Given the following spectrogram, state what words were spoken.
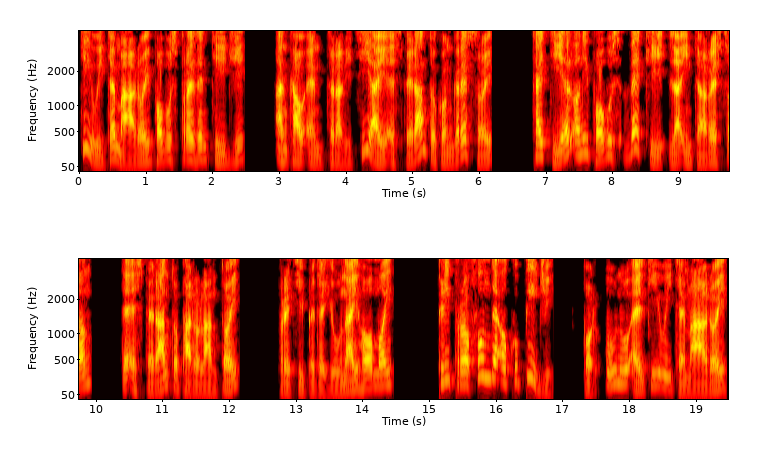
Tiui temaroi povus presentigi ancau en tradiziai esperanto congressoi, cae tiel oni povus veci la intereson de esperanto parolantoi, precipe de iunai homoi, pli profunde occupigi por unu el tiui temaroi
